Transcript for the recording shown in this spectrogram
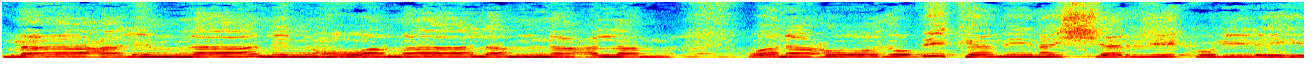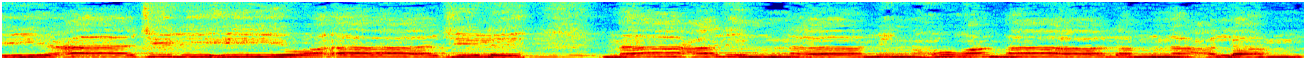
ما علمنا منه وما لم نعلم. ونعوذ بك من الشر كله عاجله وآجله. ما علمنا منه وما لم نعلم.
